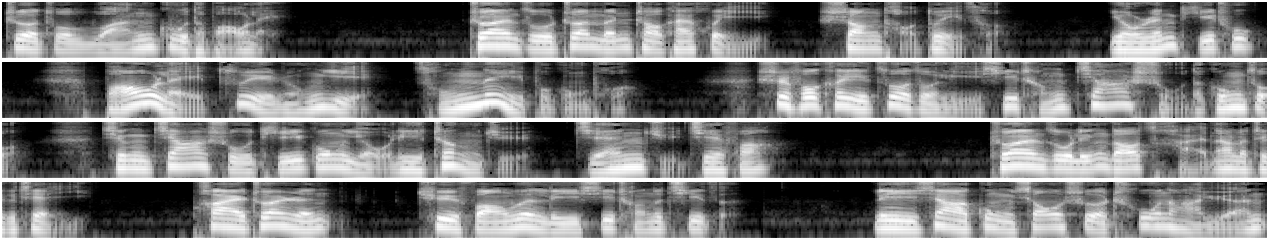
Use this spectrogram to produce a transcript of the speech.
这座顽固的堡垒。专案组专门召开会议商讨对策。有人提出，堡垒最容易从内部攻破，是否可以做做李希成家属的工作，请家属提供有力证据，检举揭发。专案组领导采纳了这个建议。派专人去访问李西成的妻子，李夏供销社出纳员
